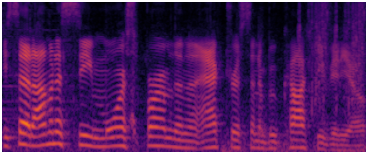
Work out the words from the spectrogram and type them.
I've been sterilized! He said, I'm gonna see more sperm than an actress in a Bukkake video.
